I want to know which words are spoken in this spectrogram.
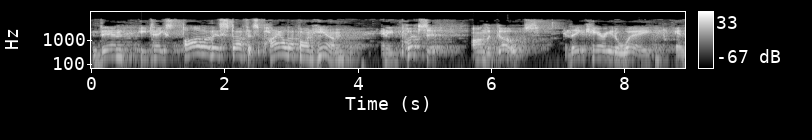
Then he takes all of this stuff that's piled up on him and he puts it on the goats. And they carry it away, and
